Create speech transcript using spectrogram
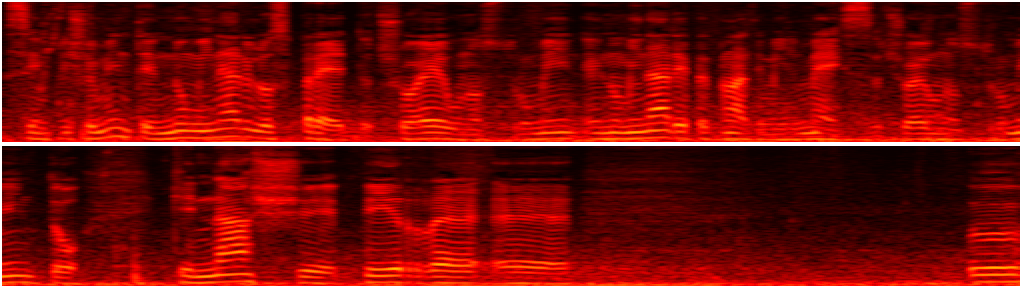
semplicemente nominare lo spread, cioè uno strumento, eh, nominare, perdonatemi, il MES, cioè uno strumento che nasce per... Eh, uh,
